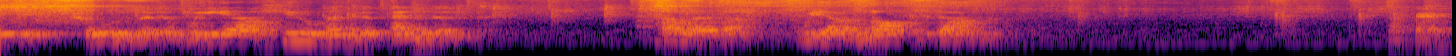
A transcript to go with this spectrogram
it is true that we are human dependent. However, we are not done. Okay.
